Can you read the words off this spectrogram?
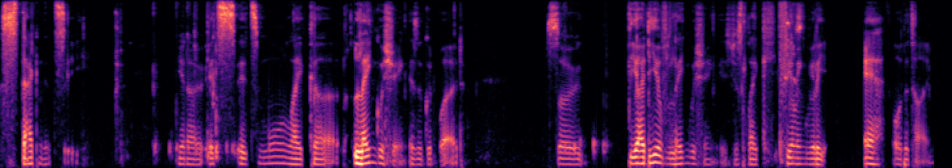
stagnancy. You know, it's it's more like uh, languishing is a good word. So the idea of languishing is just like feeling really eh all the time.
